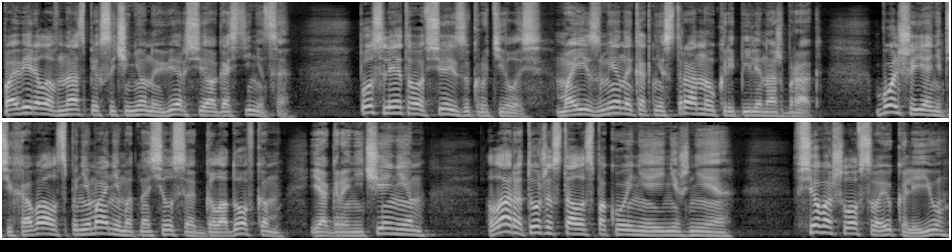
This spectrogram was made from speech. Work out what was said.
поверила в наспех сочиненную версию о гостинице. После этого все и закрутилось. Мои измены, как ни странно, укрепили наш брак. Больше я не психовал, с пониманием относился к голодовкам и ограничениям. Лара тоже стала спокойнее и нежнее. Все вошло в свою колею.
